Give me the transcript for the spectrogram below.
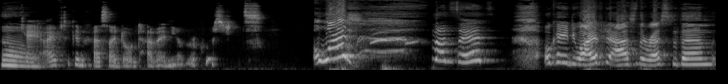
okay, I have to confess I don't have any other questions. What? That's it? Okay, do I have to ask the rest of them?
